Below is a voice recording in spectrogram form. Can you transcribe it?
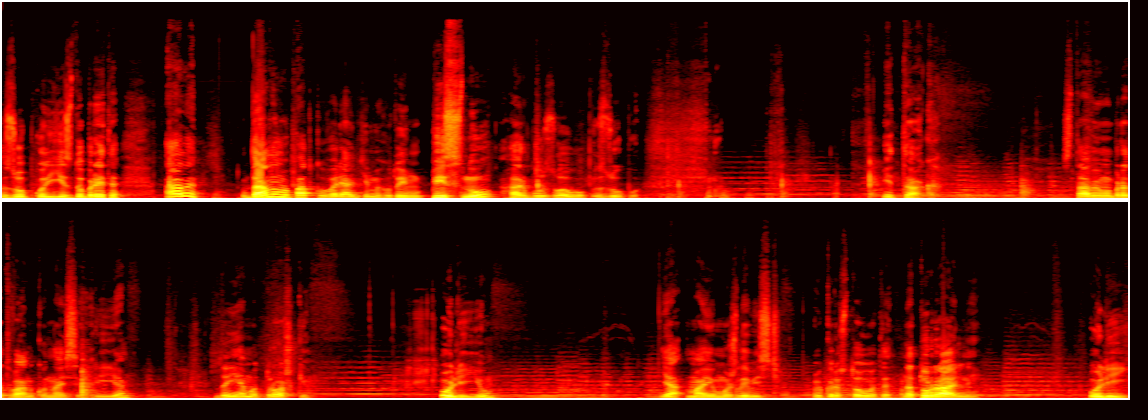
зубку, її здобрити. Але в даному випадку в варіанті ми готуємо пісну гарбузову зупу. І так, ставимо братванку на сігріє, даємо трошки олію. Я маю можливість використовувати натуральний олій,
